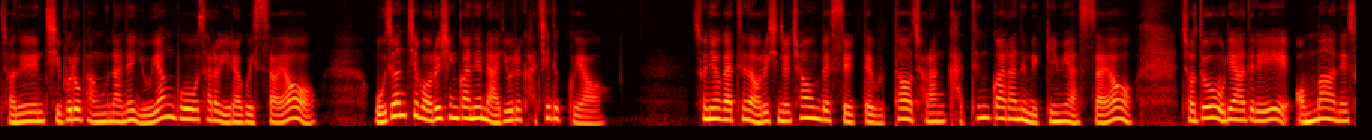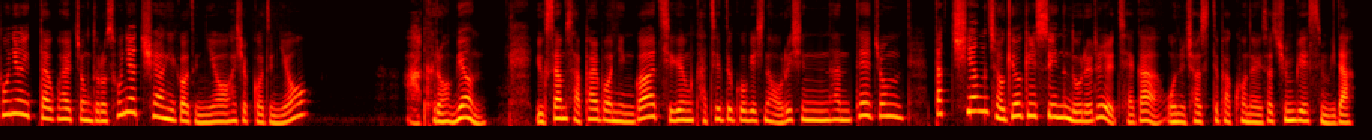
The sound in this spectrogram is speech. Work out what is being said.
저는 집으로 방문하는 요양보호사로 일하고 있어요. 오전집 어르신과는 라디오를 같이 듣고요. 소녀 같은 어르신을 처음 뵀을 때부터 저랑 같은 과라는 느낌이 왔어요. 저도 우리 아들이 엄마 안에 소녀 있다고 할 정도로 소녀 취향이거든요. 하셨거든요. 아, 그러면 6348번님과 지금 같이 듣고 계신 어르신한테 좀 딱 취향 저격일 수 있는 노래를 제가 오늘 Just Pop 코너에서 준비했습니다.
